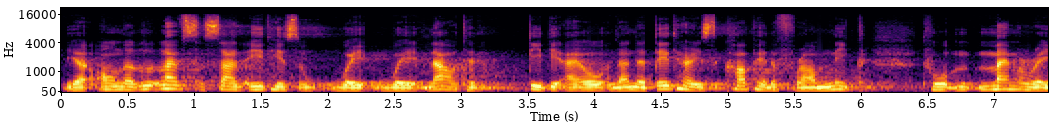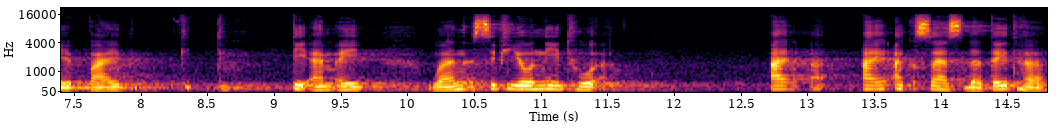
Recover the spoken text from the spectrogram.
Yeah, on the left side, it is without DDIO. Then the data is copied from NIC to memory by DMA. When CPU need to I, I access the data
